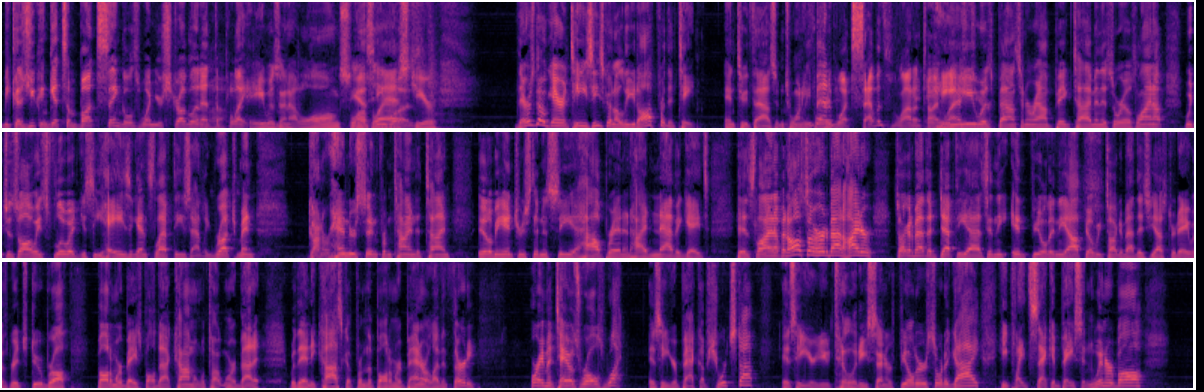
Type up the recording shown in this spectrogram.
because you can get some bunt singles when you're struggling at the uh, plate. He was in a long slump yes, last year. there's no guarantees he's going to lead off for the team in He 2024. batted what seventh? A lot of time last He was bouncing around big time in this Orioles lineup, which is always fluid. You see Hays against lefties, Adley Rutschman, Gunnar Henderson from time to time. It'll be interesting to see how Brandon Hyde navigates his lineup. And also heard about Hyder talking about the depth he has in the infield and the outfield. We talked about this yesterday with Rich Dubroff, BaltimoreBaseball.com, and we'll talk more about it with Andy Kostka from the Baltimore Banner, 1130. Jorge Mateo's role's what? Is he your backup shortstop? Is he your utility center fielder sort of guy? He played second base in winter ball.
